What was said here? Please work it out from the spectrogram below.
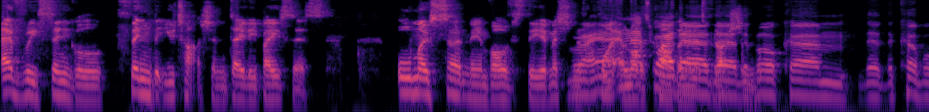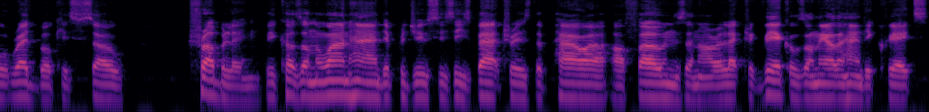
every single thing that you touch on a daily basis almost certainly involves the emission right. of quite and, a lot that's of carbon That's why the, the, the, book, um, the, the Cobalt Red book is so troubling because on the one hand it produces these batteries that power our phones and our electric vehicles. On the other hand it creates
